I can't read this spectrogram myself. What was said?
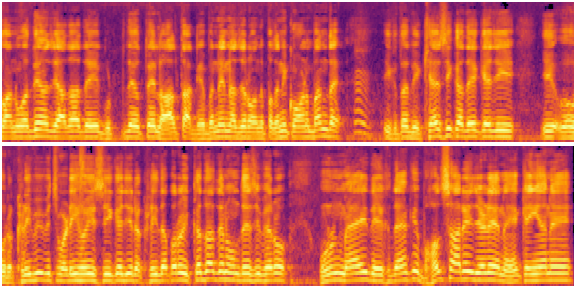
ਤੁਹਾਨੂੰ ਅੱਧਿਆਂ ਜ਼ਿਆਦਾ ਦੇ ਗੁੱਟ ਦੇ ਉੱਤੇ ਲਾਲ ਧਾਗੇ ਬੰਨੇ ਨਜ਼ਰ ਆਉਂਦੇ ਪਤਾ ਨਹੀਂ ਕੌਣ ਬੰਦਾ ਇੱਕ ਤਾਂ ਦੇਖਿਆ ਸੀ ਕਦੇ ਕਿ ਜੀ ਇਹ ਉਹ ਰਖੜੀ ਵੀ ਵਿੱਚ ਵੜੀ ਹੋਈ ਸੀ ਕਿ ਜੀ ਰਖੜੀ ਦਾ ਪਰ ਉਹ ਇੱਕ ਅੱਧਾ ਦਿਨ ਹੁੰਦੇ ਸੀ ਫਿਰ ਉਹ ਹੁਣ ਮੈਂ ਇਹ ਦੇਖਦਾ ਕਿ ਬਹੁਤ ਸਾਰੇ ਜਿਹੜੇ ਨੇ ਕਈਆਂ ਨੇ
